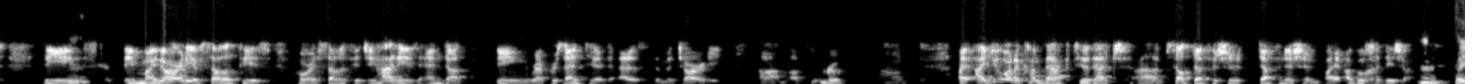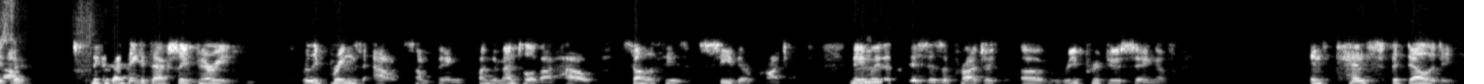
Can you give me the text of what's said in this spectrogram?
the, mm. the minority of Salafis who are Salafi jihadis end up being represented as the majority um, of the group. Um, I, I, do want to come back to that uh, self definition by Abu Khadija. Mm, please do. Um, because I think it's actually very, really brings out something fundamental about how Salafis see their project. Namely, mm. that this is a project of reproducing, of intense fidelity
